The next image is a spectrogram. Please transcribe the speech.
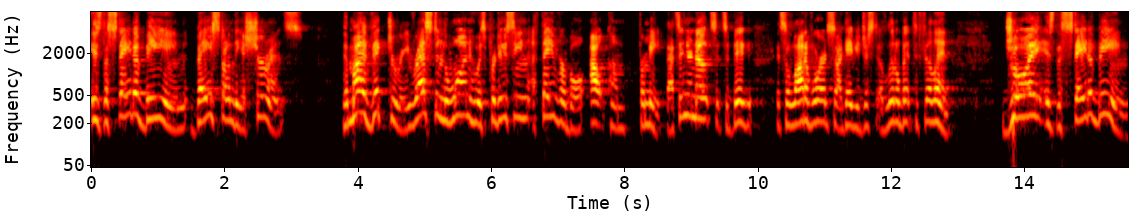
is the state of being based on the assurance that my victory rests in the one who is producing a favorable outcome for me. That's in your notes. It's a big, it's a lot of words, so I gave you just a little bit to fill in. Joy is the state of being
